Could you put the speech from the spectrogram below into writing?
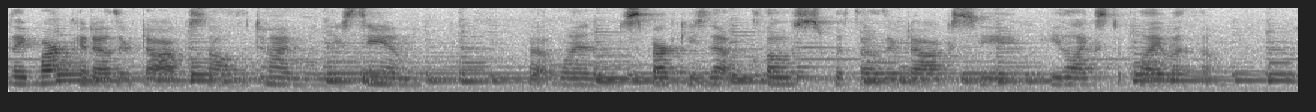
they bark at other dogs all the time when they see them. But when Sparky's up close with other dogs, he, he likes to play with them.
